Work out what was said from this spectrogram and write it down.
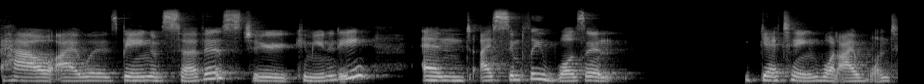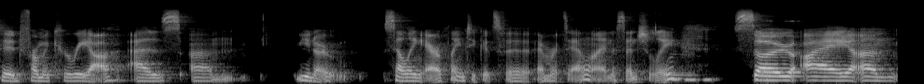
how I was being of service to community. And I simply wasn't getting what I wanted from a career as, um, you know, selling airplane tickets for Emirates Airline, essentially. Mm-hmm. So I um,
